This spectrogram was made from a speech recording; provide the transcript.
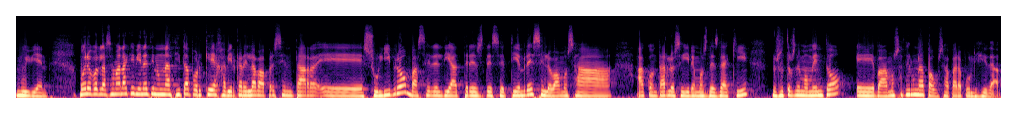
Muy bien. Bueno, pues la semana que viene tiene una cita porque Javier Carela va a presentar eh, su libro, va a ser el día 3 de septiembre, se lo vamos a, contar, lo seguiremos desde aquí. Nosotros de momento eh, vamos a hacer una pausa para publicidad.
